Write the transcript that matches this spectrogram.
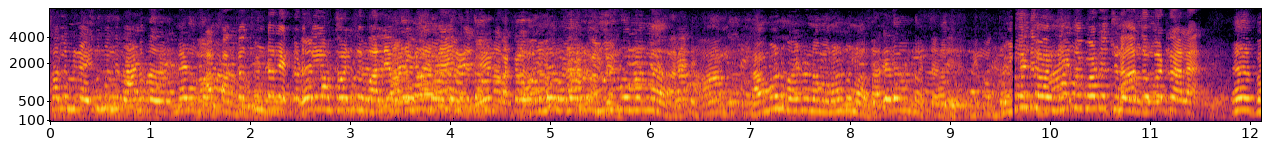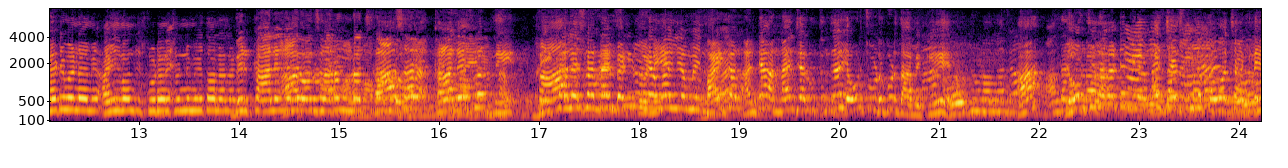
సరే మీరు ఐదు మంది రాండి బ్రదర్ మేడం ఆ పక్కకు ఉంటారు ఎక్కడికి వాళ్ళు నాతో పాటు రాలే. ఏ బయట పోయినా ఐదు మంది స్టూడెంట్స్ ఉండి మిగతా మీరు కాలేజీలో ఉన్నారు ఉండొచ్చు కాలేజ్లో మీ కాలేజ్లో అన్యాయం పెట్టుకొని బయట అంటే అన్యాయం జరుగుతుందా? ఎవరు చూడకూడదు ఆమెకి ఆ? ఎవరు చూడాలంటే మీరు అన్యాయం చేసుకుంటూ పోవచ్చు అంటే.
